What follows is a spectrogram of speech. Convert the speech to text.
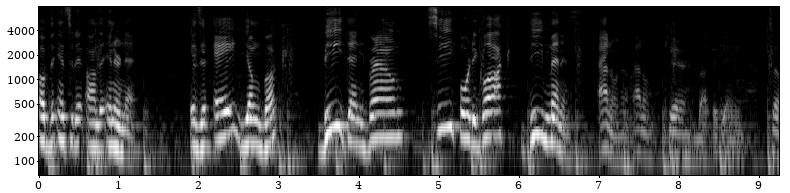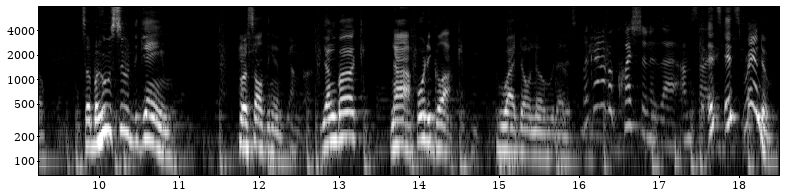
of the incident on the internet. Is it A. Young Buck, B. Danny Brown, C. 40 Glock, D. Menace? I don't know. I don't care about the game. So, so but who sued the game for assaulting him? Young Buck. Young Buck? Nah, 40 Glock. Who I don't know who that is. What kind of a question is that? I'm sorry. It's it's random.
